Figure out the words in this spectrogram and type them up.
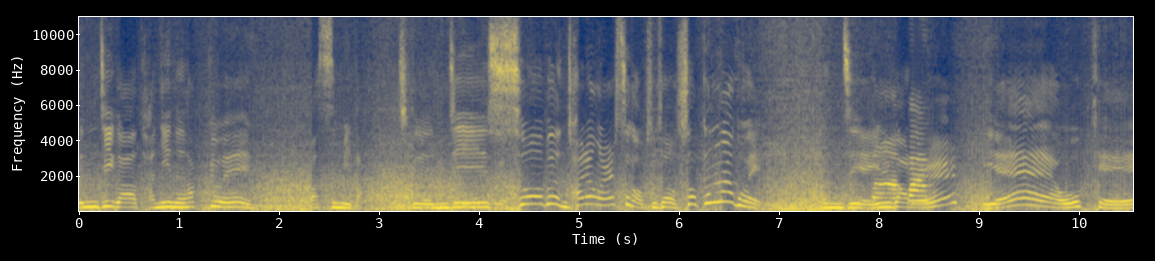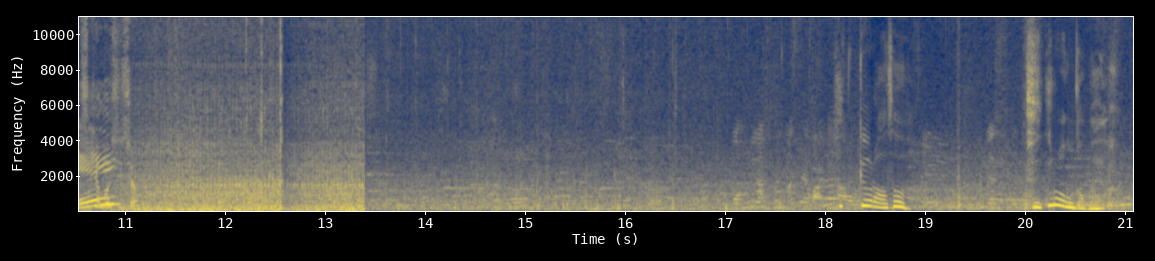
은지가 다니는 학교에 왔습니다. 지금 은지 수업은 촬영을 할 수가 없어서 수업 끝나고 해. 은지의 일과를. 예, 오케이. 지켜보시죠. 학교라서 부끄러운가 봐요.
